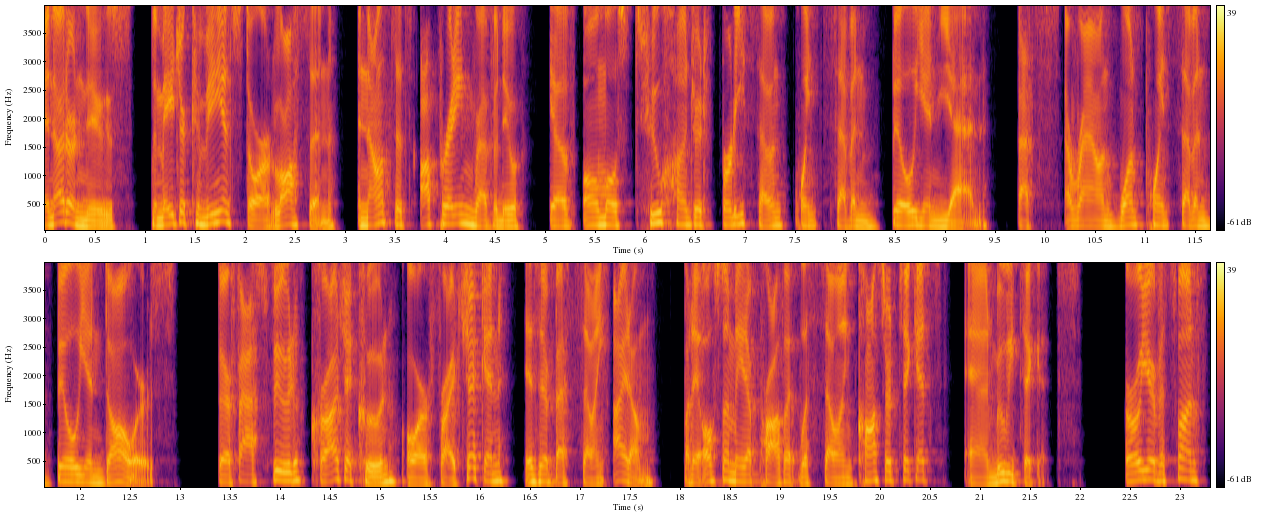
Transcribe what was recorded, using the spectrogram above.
In other news, the major convenience store, Lawson, announced its operating revenue of almost 237.7 billion yen. That's around $1.7 billion. Their fast food, Karaage-kun, or fried chicken, is their best selling item, but they also made a profit with selling concert tickets and movie tickets. Earlier this month,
